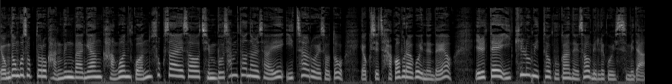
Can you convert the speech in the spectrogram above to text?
영동고속도로 강릉 방향 강원권 속 속사에서 진부 3터널 사이 2차로에서도 역시 작업을 하고 있는데요. 일대 2km 구간에서 밀리고 있습니다.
